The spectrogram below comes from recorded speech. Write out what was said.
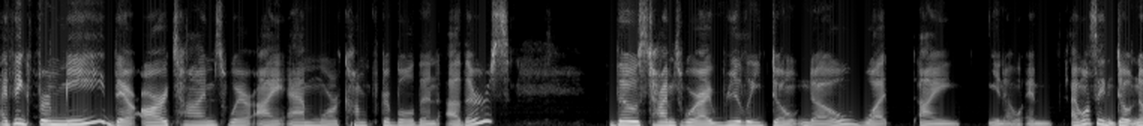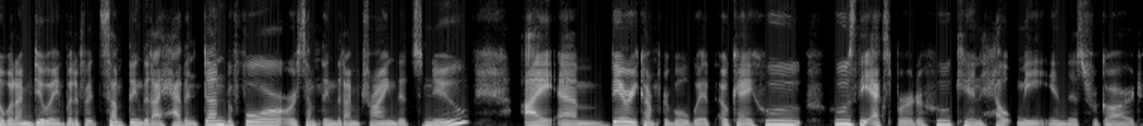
I think for me, there are times where I am more comfortable than others. Those times where I really don't know what I, you know, and I won't say don't know what I'm doing, but if it's something that I haven't done before or something that I'm trying that's new, I am very comfortable with, okay, who who's the expert or who can help me in this regard?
